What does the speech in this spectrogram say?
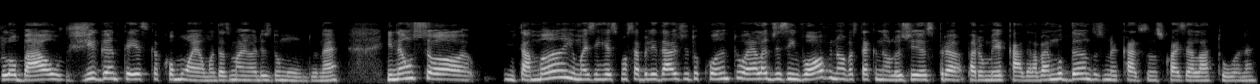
global gigantesca como é, uma das maiores do mundo, né? E não só em tamanho, mas em responsabilidade do quanto ela desenvolve novas tecnologias pra, para o mercado. Ela vai mudando os mercados nos quais ela atua, né?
